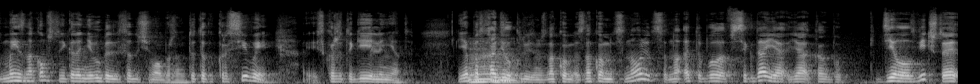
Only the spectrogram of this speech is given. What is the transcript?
мои знакомства никогда не выглядели следующим образом. Ты такой красивый, скажи, ты гей или нет. Я mm подходил к людям знаком, знакомиться на улице, но это было всегда, я, я как бы делал вид, что я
